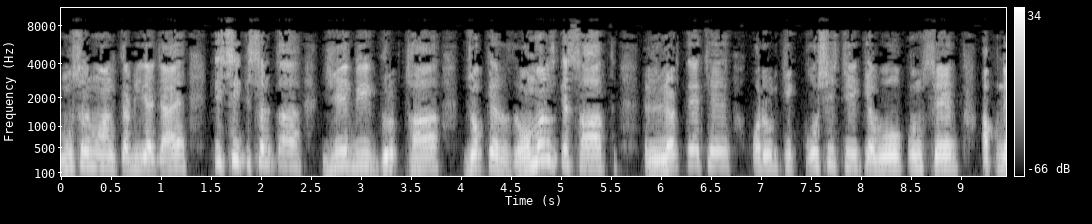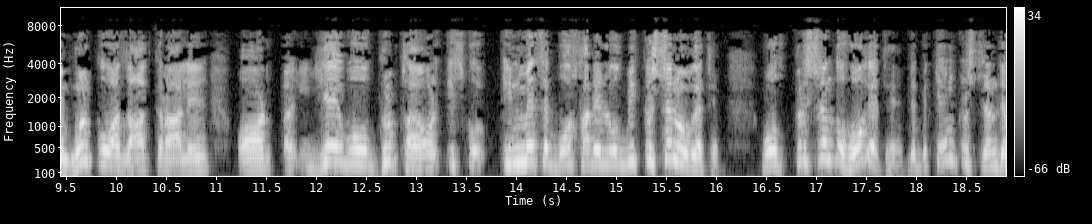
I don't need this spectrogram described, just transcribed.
मुसलमान कर लिया जाए, इसी किस्म का ये भी ग्रुप था जो कि रोमन के साथ लड़ते थे और उनकी कोशिश थी कि वो उनसे अपने मुल्क को आज़ाद करा लें। और ये वो ग्रुप था और इसको, इनमें से बहुत सारे लोग भी क्रिश्चियन हो गए थे। वो क्रिश्चियन तो हो गए थे। They became Christian they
